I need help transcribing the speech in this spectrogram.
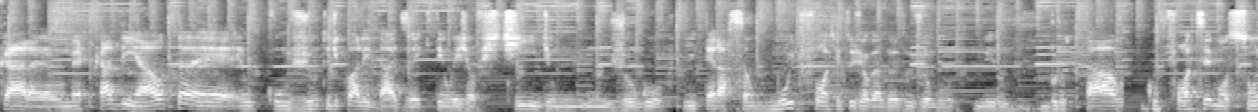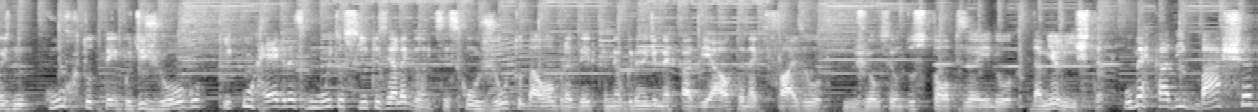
Cara, o mercado em alta é um conjunto de qualidades aí que tem o Age of Steam, de um, um jogo de interação muito forte entre os jogadores, um jogo mesmo brutal, com fortes emoções, num curto tempo de jogo e com regras muito simples e elegantes. Esse conjunto da obra dele, para mim, é o grande mercado de alta, né, que faz o, o jogo ser um dos tops aí do, da minha lista. O mercado em baixa,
